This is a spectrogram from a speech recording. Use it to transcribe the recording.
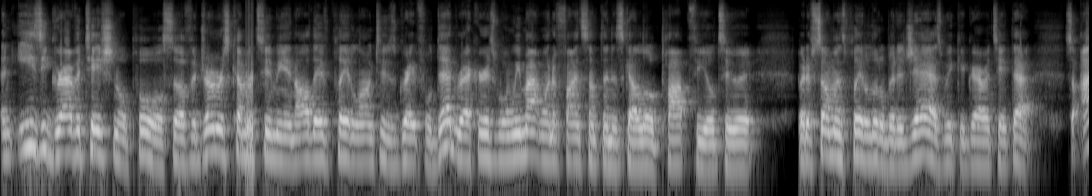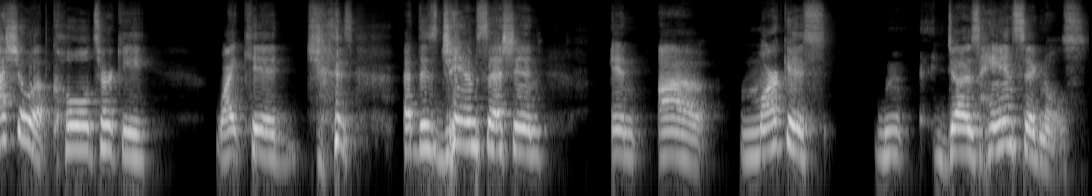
an easy gravitational pull. So if a drummer's coming to me and all they've played along to is Grateful Dead records, well, we might want to find something that's got a little pop feel to it. But if someone's played a little bit of jazz, we could gravitate that. So I show up cold turkey, white kid, just at this jam session, and uh, Marcus does hand signals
